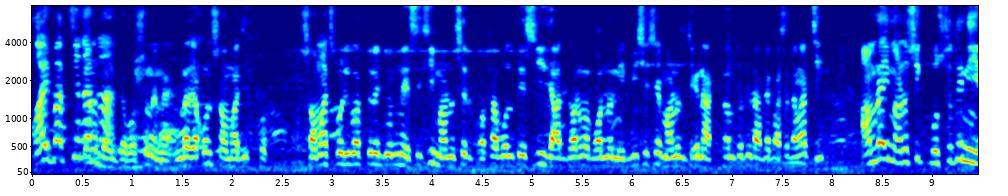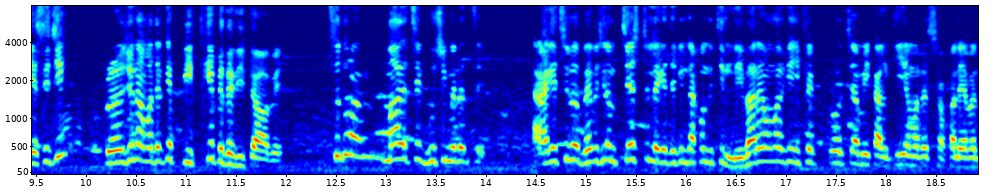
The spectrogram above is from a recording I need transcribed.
ভয় পাচ্ছে না বলতে পারব না আমরা যখন সামাজিক সমাজ পরিবর্তনের জন্য এসেছি মানুষের কথা বলতে এসেছি যার ধর্ম বর্ণ নির্বিশেষে মানুষ যেখানে আক্রান্ত হচ্ছে তাদের পাশে দাঁড়াচ্ছি। আমরা এই মানসিক প্রস্তুতি নিয়ে এসেছি প্রয়োজনে আমাদেরকে পিঠকে পেতে দিতে হবে। সুতরাং মারেছে ঘুষি মেরেছে। আগে ছিল ভেবেছিলাম চেস্ট লেগেছে কিন্তু এখন দেখছি লিভারে আমাকে ইফেক্ট করছে আমি কালকেই আমাদের সকালে আমার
